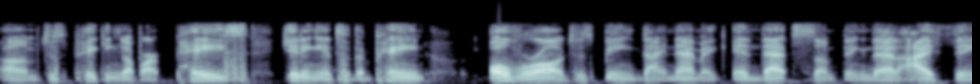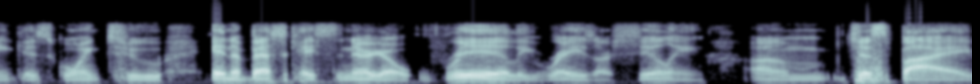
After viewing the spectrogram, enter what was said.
Um, just picking up our pace, getting into the paint, overall just being dynamic and that's something that i think is going to in a best case scenario really raise our ceiling um, just by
